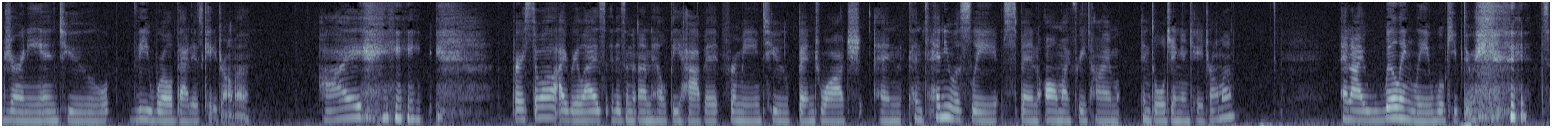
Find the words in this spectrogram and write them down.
journey into the world that is K drama I, first of all, I realize it is an unhealthy habit for me to binge watch and continuously spend all my free time indulging in K drama. And I willingly will keep doing it.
